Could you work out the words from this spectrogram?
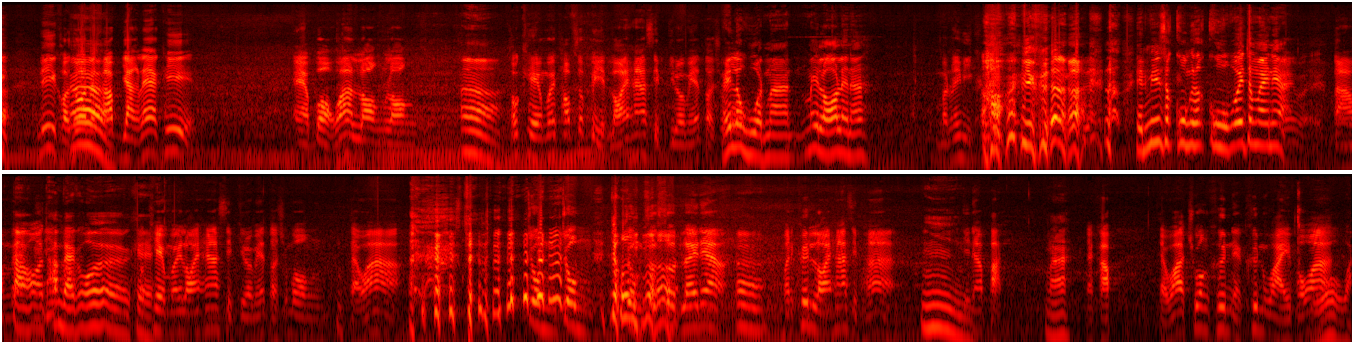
อนี่ขอโทษนะครับ อย่างแรกที่แอบบอกว่าลองลองเออเขาเคลมไว้ท็อปสปีด 150 กิโลเมตรต่อชั่วโมเฮ้ยเรางหวดมาไม่ร้อนเลยนะมันไม่มีเครื่อ๋อไม่มีเครื่องเหรอเห็นมีสกุงสกูไว้ทำไมเนี่ย ไม่ ตามแบบต่างทำแบบโอ้เออโอเค เขาเคลมไว้ 150 กิโลเมตรต่อชั่วโมง แต่ว่าจุ่มจุ่มจุ่จุ่มมสุดๆเลยเนี่ย เออมันขึ้น 155 อืมที่หน้าปัดมานะครับ แต่ว่าช่วงขึ้นเนี่ยขึ้นไว เพราะว่าโอ้ไว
